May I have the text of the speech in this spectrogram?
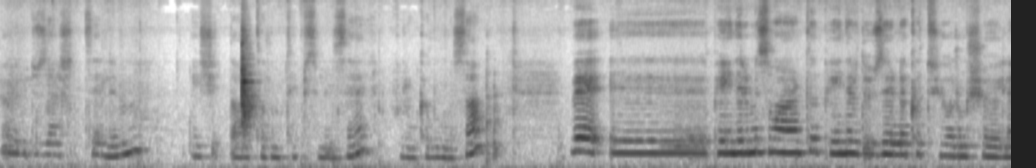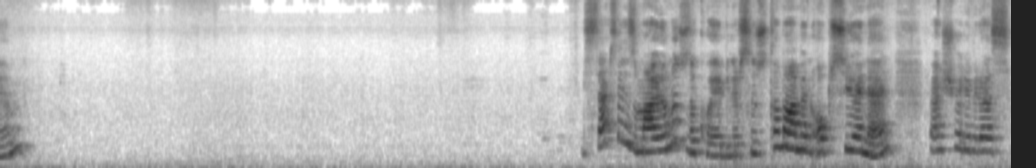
Şöyle bir düzeltelim. Eşit dağıtalım tepsimize, fırın kabımıza. Ve e, peynirimiz vardı. Peyniri de üzerine katıyorum şöyle. İsterseniz maydanoz da koyabilirsiniz. Tamamen opsiyonel. Ben şöyle biraz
